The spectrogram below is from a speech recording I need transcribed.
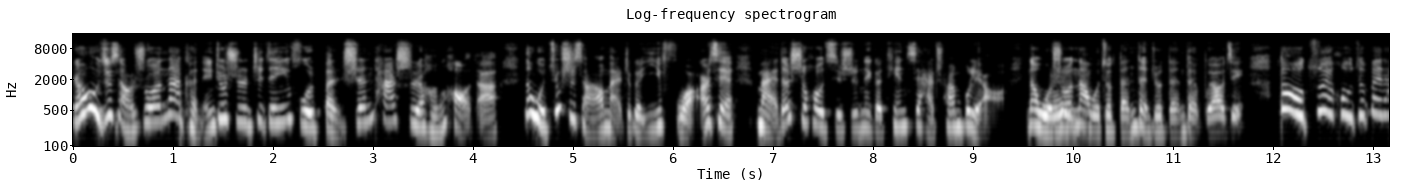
然后我就想说，那肯定就是这件衣服本身它是很好的，那我就是想要买这个衣服，而且买的时候其实那个天气还穿不了，那我说那我就等等就等等不要紧，到最后就被他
